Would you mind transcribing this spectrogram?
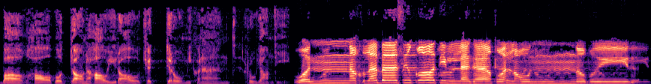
باغها و دانههایی را که درو می کنند رویاندی و النخل باسقات لها طلع نضید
